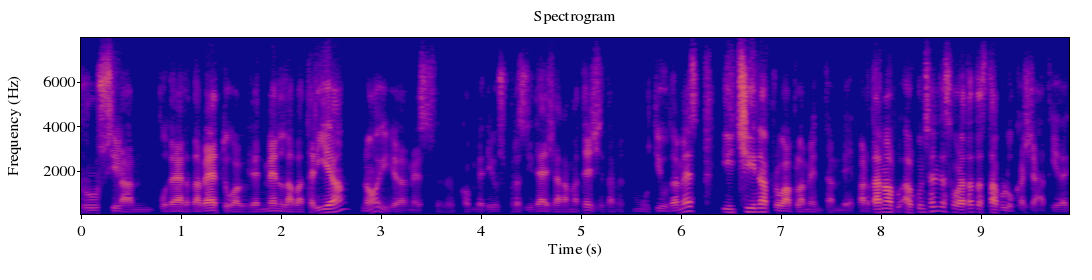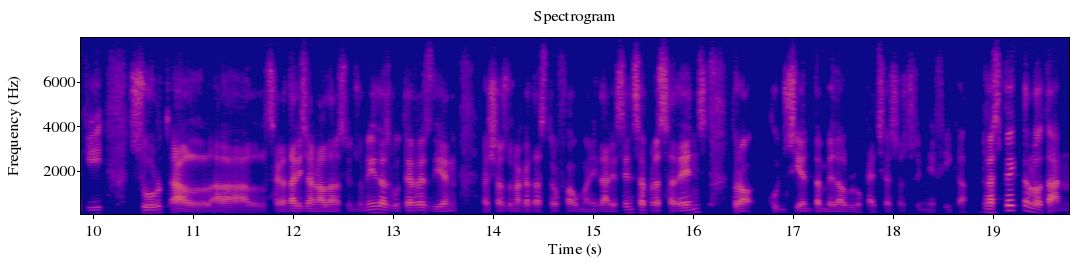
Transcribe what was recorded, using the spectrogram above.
Rússia, amb poder de veto, evidentment la bateria, no? i a més, com bé dius, presideix ara mateix, motiu de més, i Xina probablement també. Per tant, el, el Consell de Seguretat està bloquejat i d'aquí surt el, el secretari general de Nacions Unides, Guterres, dient això és una catàstrofe humanitària sense precedents, però conscient també del bloqueig que això significa. Respecte a l'OTAN,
